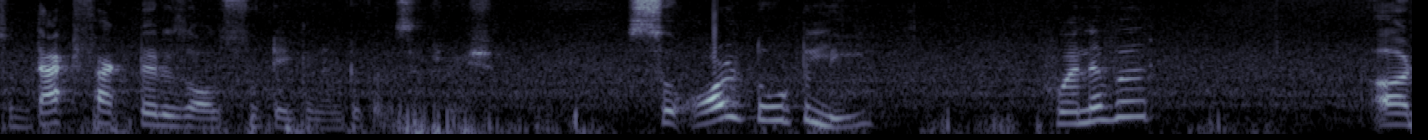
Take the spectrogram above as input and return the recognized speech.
So that factor is also taken into consideration. So all totally whenever a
